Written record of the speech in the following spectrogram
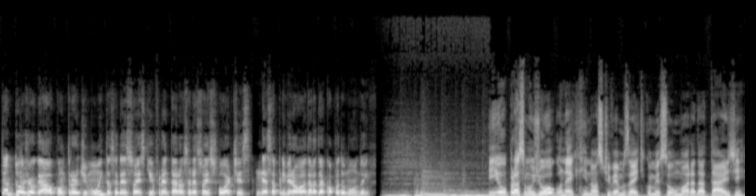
tentou jogar ao contrário de muitas seleções que enfrentaram seleções fortes nessa primeira rodada da Copa do Mundo, hein? E o próximo jogo, né, que nós tivemos aí que começou uma hora da tarde,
